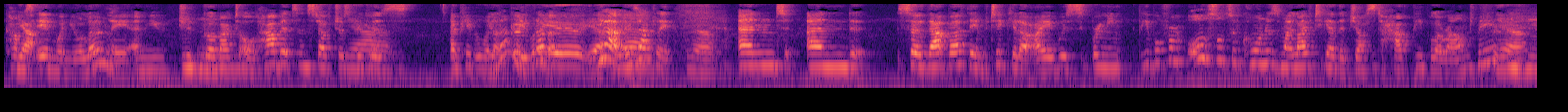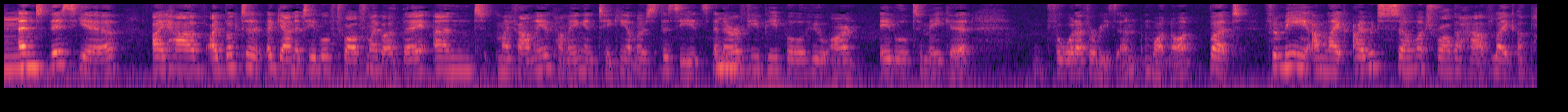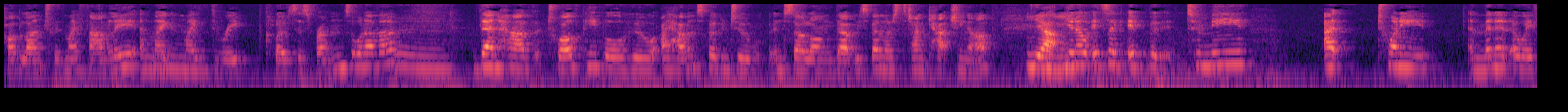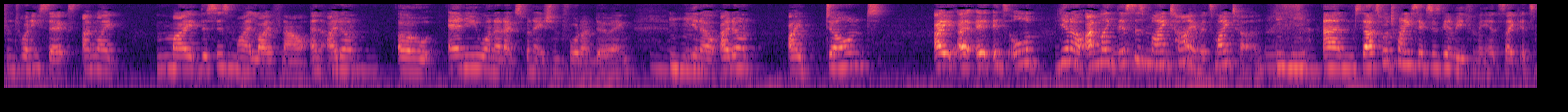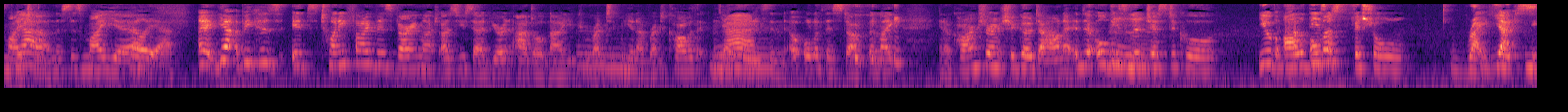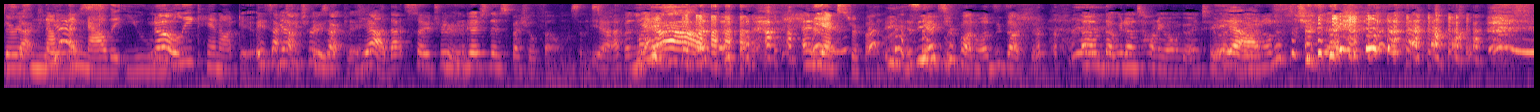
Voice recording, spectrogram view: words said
comes Yeah. in when you're lonely and you j- go mm-hmm. back to old habits and stuff just Yeah. because and people are not lonely, good whatever. yeah, Yeah. exactly Yeah. and and so that birthday in particular i was bringing people from all sorts of corners of my life together just to have people around me Yeah. Mhm. and this year i have i booked a, again a table of 12 for my birthday and my family are coming and taking up most of the seats and there are a few people who aren't able to make it for whatever reason and whatnot but for me i'm like i would so much rather have like a pub lunch with my family and like my three closest friends or whatever Mm. then have 12 people who I haven't spoken to in so long that we spend most of the time catching up. Yeah. You know, it's like it to me at 20 a minute away from 26, I'm like my this is my life now and I don't owe anyone an explanation for what I'm doing. Mhm. You know, I don't I don't I, I it's all you know i'm like this is my time it's my turn Mhm. and that's what 26 is going to be for me it's like it's my Yeah. turn this is my year Hell yeah. uh, yeah, because it's twenty five is very much as you said. You're an adult now. You can rent, a, you know, rent a car with it, Yeah. and all of this stuff, and like, you know, car insurance should go down. All these Mhm. logistical. You have all of these official rights. Yes, like, there's exactly. nothing Yes. now that you No. legally cannot do. It's actually Yeah, true. exactly. Yeah, that's so true. You can go to those special films and Yeah. stuff, and Yes. like, and the extra fun. It's the extra fun ones, exactly. Um, that we don't tell anyone we're going to. at Yeah. noon on a Tuesday.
